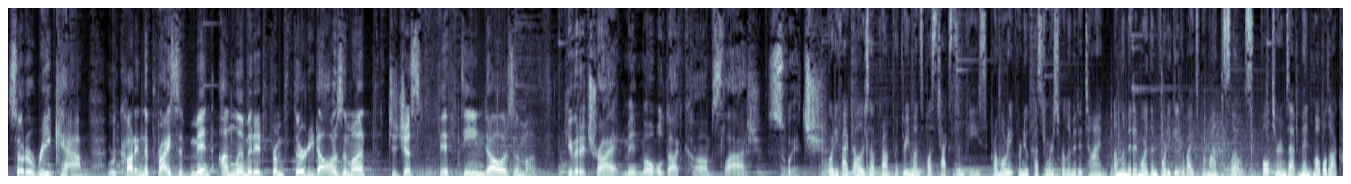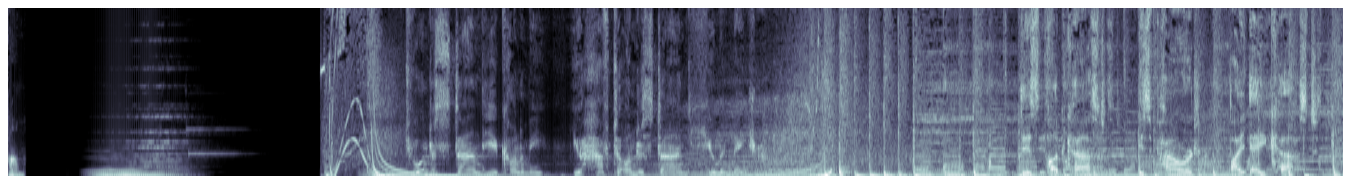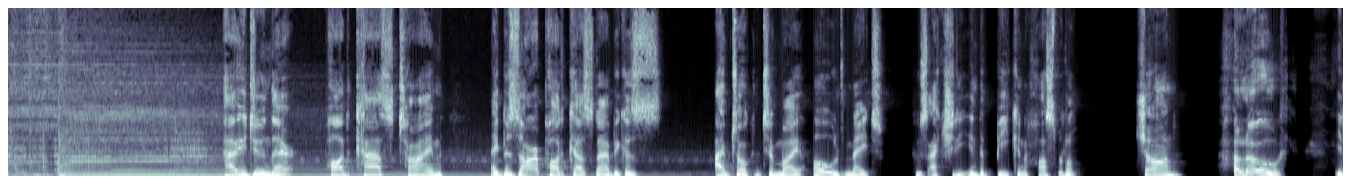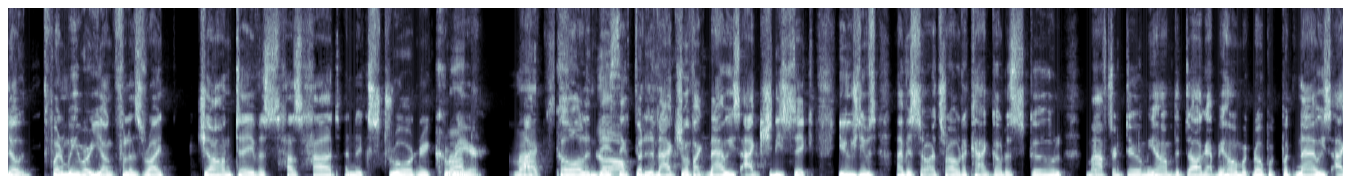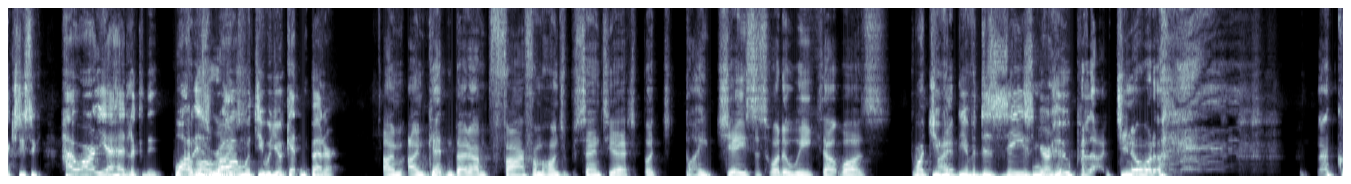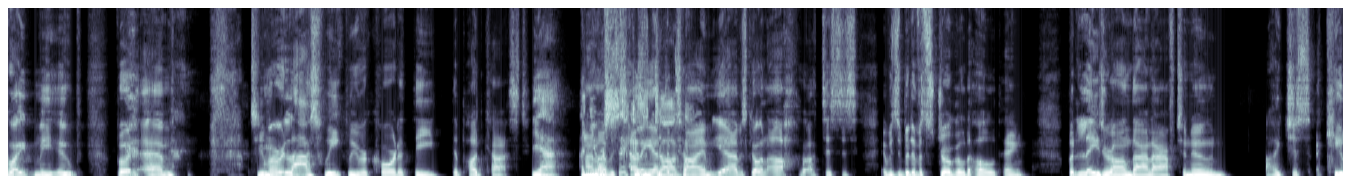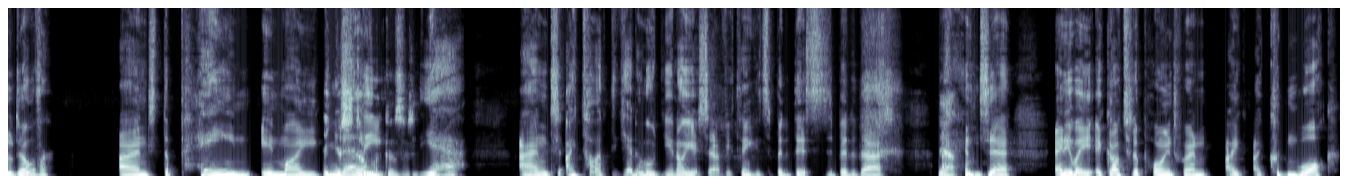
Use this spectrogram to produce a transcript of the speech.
F- So to recap, we're cutting the price of Mint Unlimited from $30 a month to just $15 a month. Give it a try at mintmobile.com slash switch. $45 upfront for three months plus taxes and fees. Promo rate for new customers for limited time. Unlimited more than 40 gigabytes per month. Slows. Full terms at mintmobile.com. To understand the economy, you have to understand human nature. This podcast is powered by ACAST. How are you doing there? Podcast time. A bizarre podcast now because I'm talking to my old mate who's actually in the Beacon Hospital. John, Hello. you know, when we were young fellas, right? John Davis has had an extraordinary career. Max. at calling these Oh. things, but in actual fact, now he's actually sick. Usually, it was I have a sore throat, I can't go to school. I'm after doing me home. The dog at me homework notebook, but now he's actually sick. How are you, head? Look, what I'm is right. wrong with you? You're getting better. I'm I'm getting better. I'm far from 100% yet, but by Jesus, what a week that was. What you you have a disease in your hoop? Uh, do you know what? Not quite me hoop, but um, do you remember last week we recorded the the podcast? Yeah, and, you I were was telling you at the time, yeah, I was going, oh, oh, this is, it was a bit of a struggle, the whole thing. But later on that afternoon, I just, I keeled over. And the pain in my In your belly, stomach, is it? Yeah. And I thought, you know, you know yourself, you think it's a bit of this, it's a bit of that. Yeah. And uh, anyway, it got to the point when I, I couldn't walk.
